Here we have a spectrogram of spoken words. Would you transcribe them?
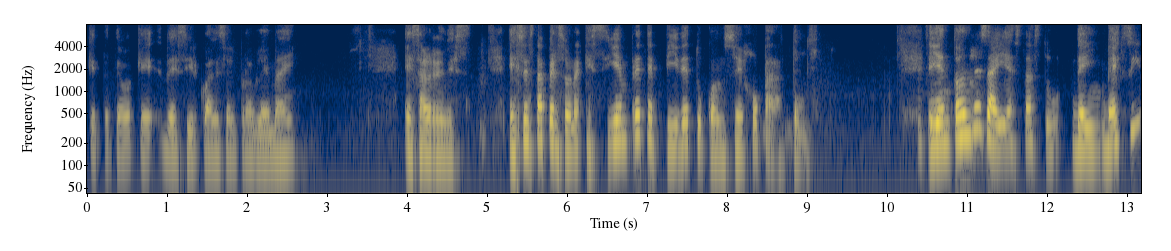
que te tengo que decir cuál es el problema ahí. Es al revés. Es esta persona que siempre te pide tu consejo para todo. Y entonces ahí estás tú, de imbécil,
